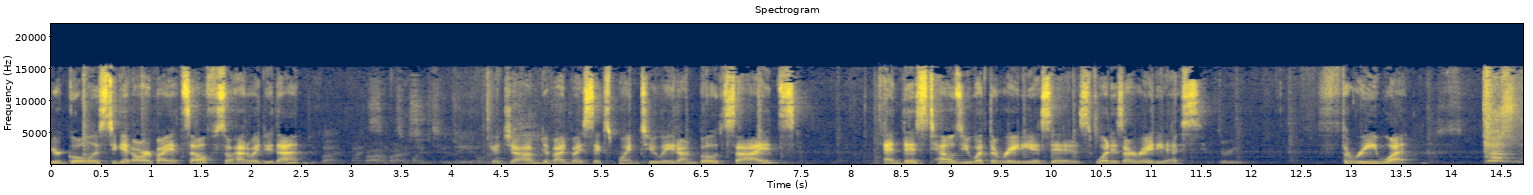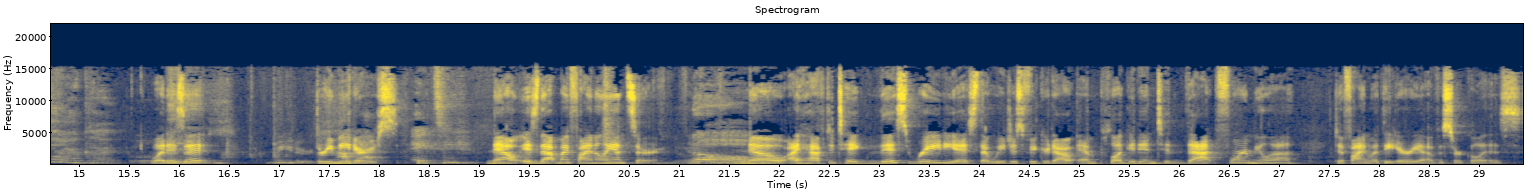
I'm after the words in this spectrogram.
Your goal is to get r by itself, so how do I do that? Eight. Good job. Divide by 6.28 on both sides. And this tells you what the radius is. What is our radius? Three. 3 what? What is it? Meters. 3 meters. Eighteen. Now, is that my final answer? No. No, I have to take this radius that we just figured out and plug it into that formula to find what the area of a circle is.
